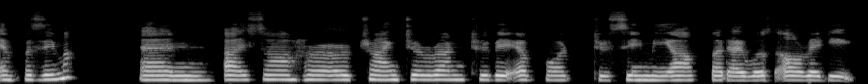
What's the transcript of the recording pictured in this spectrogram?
emphysema. And I saw her trying to run to the airport to see me off, but I was already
